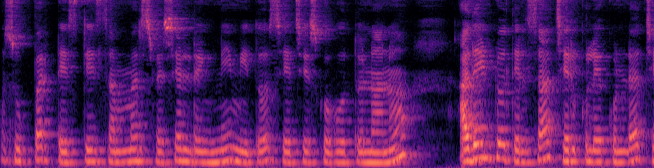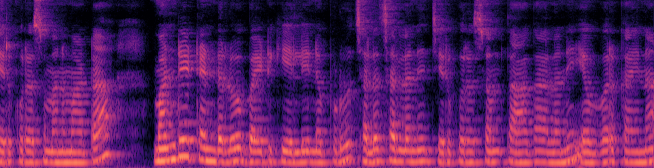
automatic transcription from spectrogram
సూపర్ టేస్టీ సమ్మర్ స్పెషల్ డ్రింక్ని మీతో షేర్ చేసుకోబోతున్నాను. అదేంటో తెలుసా? చెరుకు లేకుండా చెరుకు రసం అనమాట మండే టెండలో బయటికి వెళ్ళినప్పుడు చల్లచల్లని చెరుకు రసం తాగాలని ఎవరికైనా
